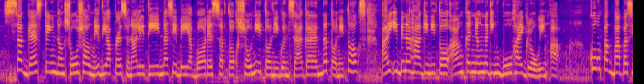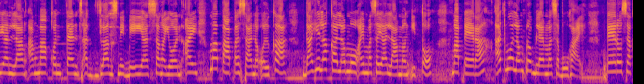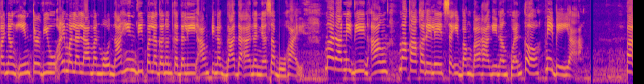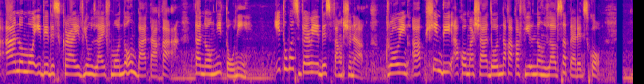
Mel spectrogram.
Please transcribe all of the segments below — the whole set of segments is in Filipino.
Sa guesting ng social media personality na si Bea Bores sa talk show ni Tony Gonzaga na Tony Talks ay ibinahagi nito ang kanyang naging buhay growing up. Kung pagbabasihan lang ang mga contents at vlogs ni Bea sa ngayon ay mapapasana all ka dahil akala mo ay masaya lamang ito, mapera at walang problema sa buhay. Pero sa kanyang interview ay malalaman mo na hindi pala ganun kadali ang pinagdadaanan niya sa buhay. Marami din ang makakarelate sa ibang bahagi ng kwento ni Bea. Paano mo i-describe yung life mo noong bata ka? Tanong ni Tony. It was very dysfunctional. Growing up, hindi ako masyado nakaka-feel ng love sa parents ko.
